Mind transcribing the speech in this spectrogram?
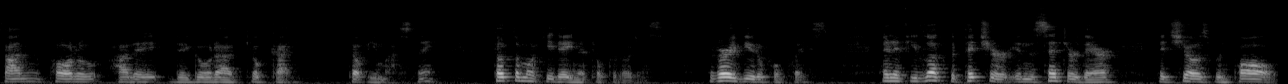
サンポールアレレゴラ教会と言いますね。とっても綺麗なところです。It's a very beautiful place. And if you look, the picture in the center there, it shows when Paul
